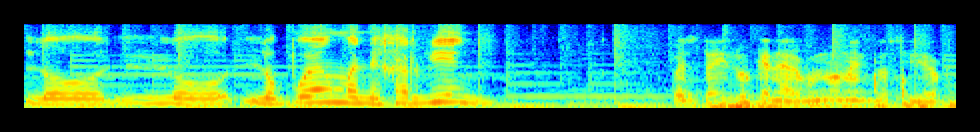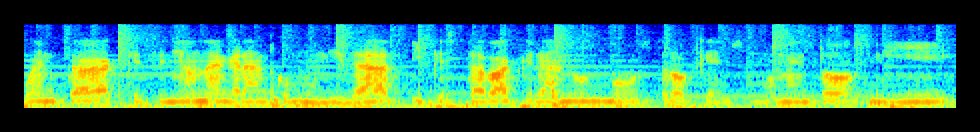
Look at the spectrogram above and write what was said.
lo, lo, puedan manejar bien? Pues Facebook en algún momento se dio cuenta que tenía una gran comunidad y que estaba creando un monstruo que en su momento ni,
